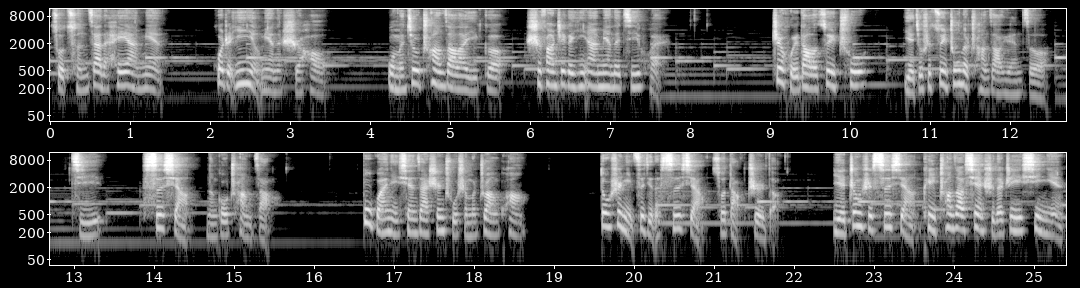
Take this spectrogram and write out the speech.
所存在的黑暗面。或者阴影面的时候，我们就创造了一个释放这个阴暗面的机会。这回到了最初，也就是最终的创造原则，即思想能够创造。不管你现在身处什么状况，都是你自己的思想所导致的。也正是思想可以创造现实的这一信念，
